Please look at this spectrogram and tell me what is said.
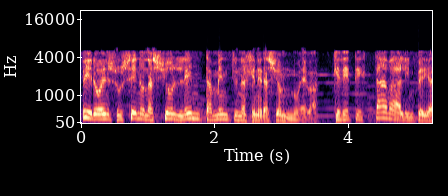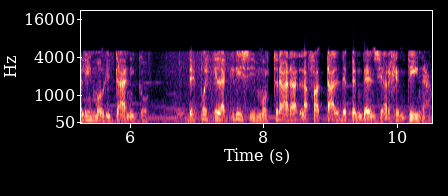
Pero en su seno nació lentamente una generación nueva, que detestaba al imperialismo británico, después que la crisis mostrara la fatal dependencia argentina.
